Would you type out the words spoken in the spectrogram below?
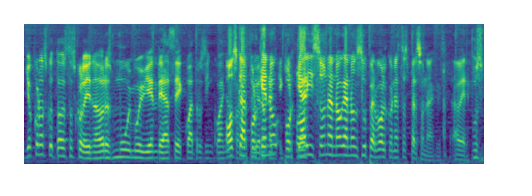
yo conozco todos estos coordinadores muy, muy bien de hace 4 o 5 años. Oscar, ¿por qué, no, ¿por qué Arizona no ganó un Super Bowl con estos personajes? A ver. Pues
